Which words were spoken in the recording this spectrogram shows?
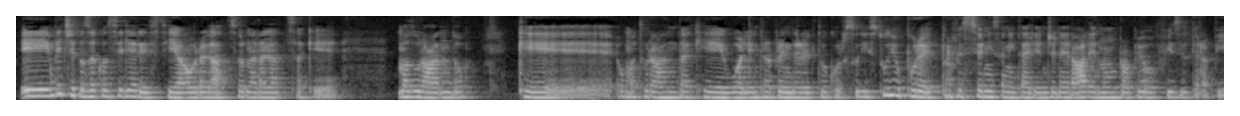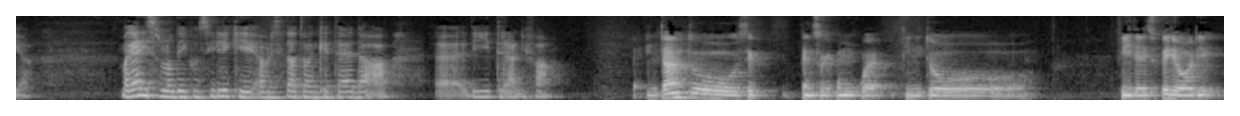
E invece cosa consiglieresti a un ragazzo o una ragazza che maturando che un maturanda che vuole intraprendere il tuo corso di studio oppure professioni sanitarie in generale, non proprio fisioterapia. Magari sono dei consigli che avresti dato anche te da eh, di tre anni fa. Intanto se penso che comunque finito, finite le superiori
